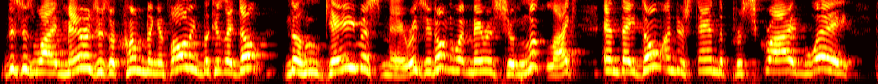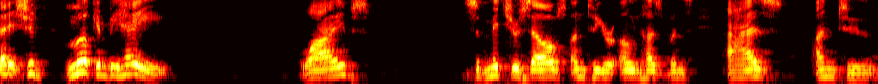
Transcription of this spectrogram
This is why marriages are crumbling and falling because they don't know who gave us marriage. They don't know what marriage should look like. And they don't understand the prescribed way that it should look and behave. Wives, submit yourselves unto your own husbands as unto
